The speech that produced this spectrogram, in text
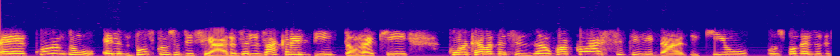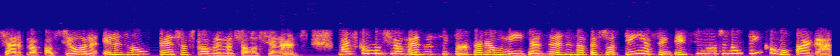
é, quando eles buscam judiciários, eles acreditam né, que com aquela decisão, com a coercitividade que o, os poderes judiciários proporcionam, eles vão ter seus problemas solucionados. Mas como o senhor mesmo citou anteriormente, às vezes a pessoa tem a sentença e o outro não tem como pagar.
